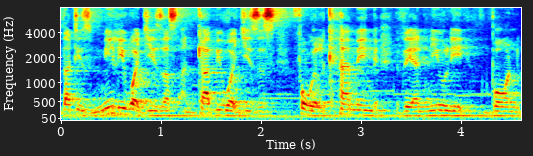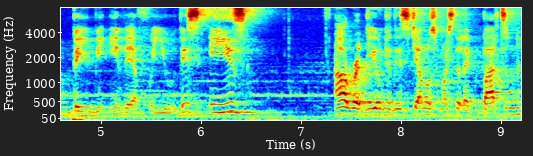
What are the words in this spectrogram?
That is Millie wa Jesus and Kabi wa Jesus for welcoming their newly born baby in there for you. This is already onto this channel. Smash the like button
